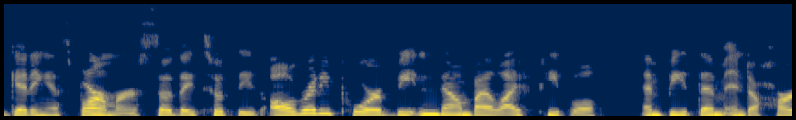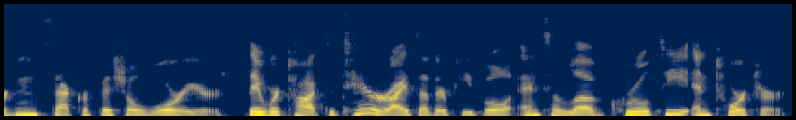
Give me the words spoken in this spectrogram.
getting as farmers, so they took these already poor, beaten down by life people and beat them into hardened sacrificial warriors. They were taught to terrorize other people and to love cruelty and torture,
